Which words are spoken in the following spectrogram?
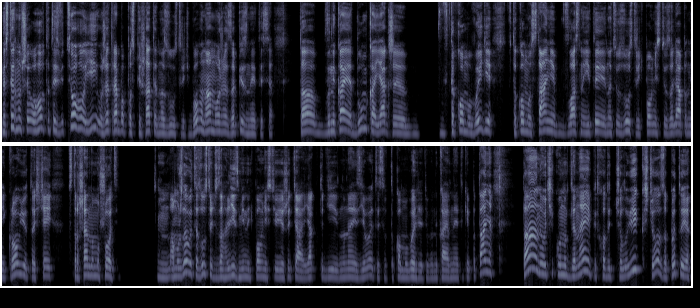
Не встигнувши оговтатись від цього, їй уже треба поспішати на зустріч, бо вона може запізнитися. Та виникає думка, як же в такому виді, в такому стані, власне, йти на цю зустріч повністю заляпаний кров'ю та ще й в страшенному шоці. А можливо, ця зустріч взагалі змінить повністю її життя. Як тоді на неї з'явитися в такому вигляді? Виникає в неї таке питання. Та неочікувано для неї підходить чоловік, що запитує,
